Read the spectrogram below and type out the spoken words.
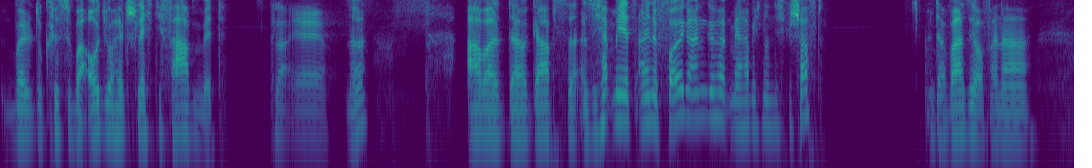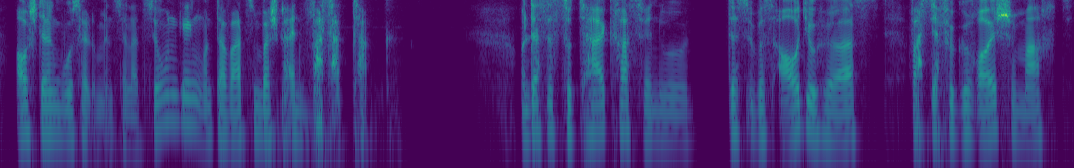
weil du kriegst über Audio halt schlecht die Farben mit. Klar, ja, ja. Ne? Aber da gab's, also ich habe mir jetzt eine Folge angehört, mehr habe ich noch nicht geschafft. Und da war sie auf einer Ausstellung, wo es halt um Installationen ging und da war zum Beispiel ein Wassertank. Und das ist total krass, wenn du das übers Audio hörst, was der für Geräusche macht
